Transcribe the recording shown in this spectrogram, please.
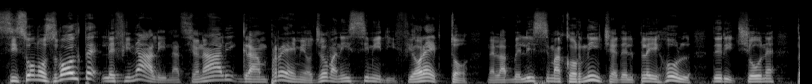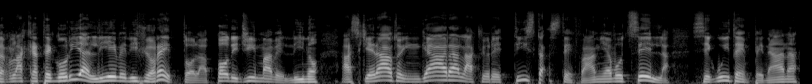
Si sono svolte le finali nazionali Gran Premio Giovanissimi di Fioretto, nella bellissima cornice del Play Hall di Riccione per la categoria lieve di Fioretto. La Podig Mavellino ha schierato in gara la fiorettista Stefania Vozzella, seguita in pedana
